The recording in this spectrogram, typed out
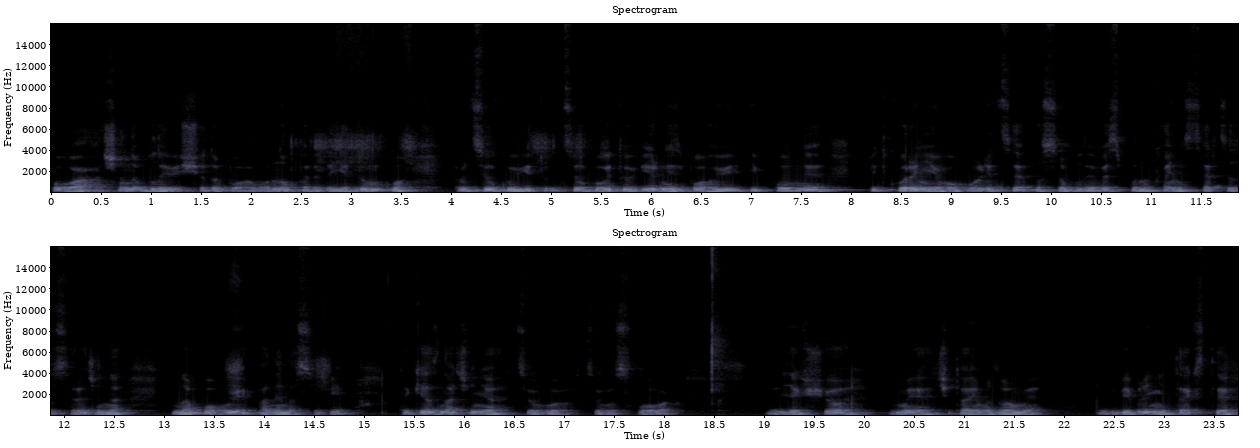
повага, шанобливість щодо Бога. Воно передає думку про цілковиту, цілковиту вірність Богові і повне підкорення Його волі це особливе спонукання серця, зосереджене на Богові, а не на собі. Таке значення цього, цього слова. Якщо ми читаємо з вами біблійні тексти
